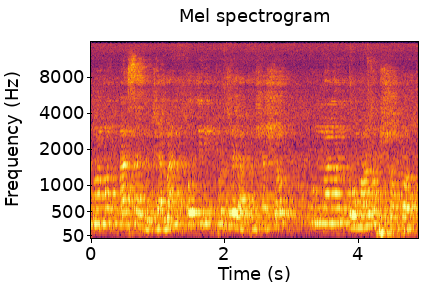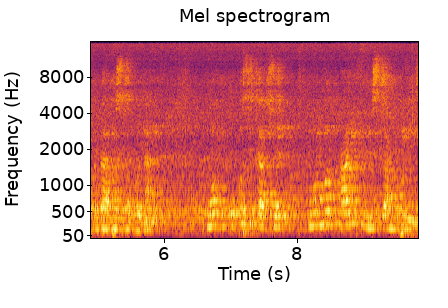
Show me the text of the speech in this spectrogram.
মোহাম্মদ আসাদুজ্জামান, অতিরিক্ত জেলা প্রশাসক, উন্নয়ন ও মানব সম্পদ ব্যবস্থাপনা। উপস্থিত আছেন মোহাম্মদ আরিফুল ইসলাম পিস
